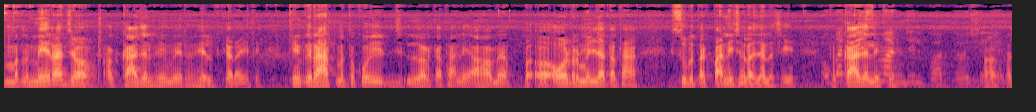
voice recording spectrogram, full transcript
मतलब मेरा जॉब और काजल भी मेरा हेल्प कराई थी क्योंकि रात में तो कोई लड़का था नहीं हमें ऑर्डर मिल जाता था सुबह तक पानी चला जाना चाहिए। तो काजल ही तो हाँ तो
